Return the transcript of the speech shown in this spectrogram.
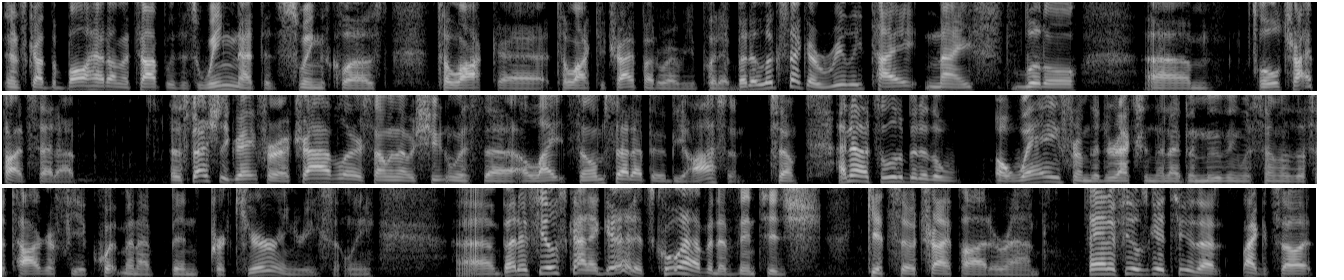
and it's got the ball head on the top with this wing nut that swings closed to lock uh, to lock your tripod wherever you put it. But it looks like a really tight, nice little um, little tripod setup. Especially great for a traveler or someone that was shooting with uh, a light film setup. It would be awesome. So I know it's a little bit of the away from the direction that I've been moving with some of the photography equipment I've been procuring recently. Uh, but it feels kind of good. It's cool having a vintage Gitzo tripod around. And it feels good too that I could sell it,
